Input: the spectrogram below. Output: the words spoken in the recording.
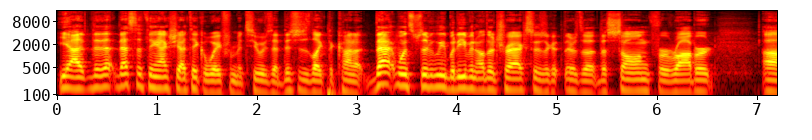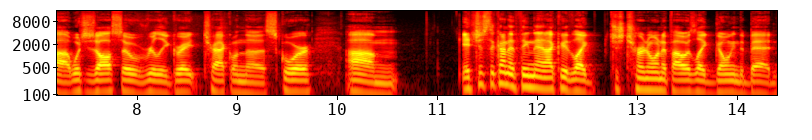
Yeah, th- th- that's the thing. Actually, I take away from it too is that this is like the kind of that one specifically, but even other tracks. There's a, there's a the song for Robert, uh, which is also really great track on the score. Um, it's just the kind of thing that I could like just turn on if I was like going to bed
